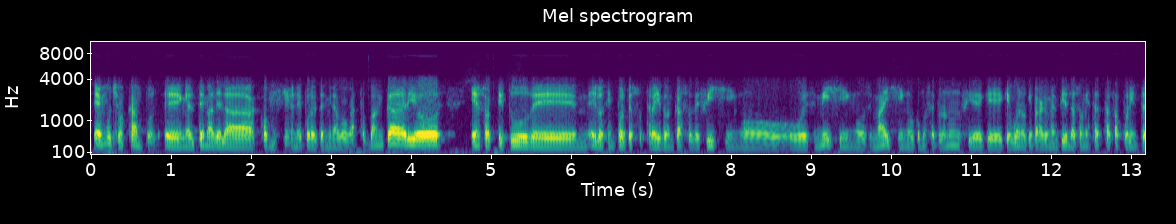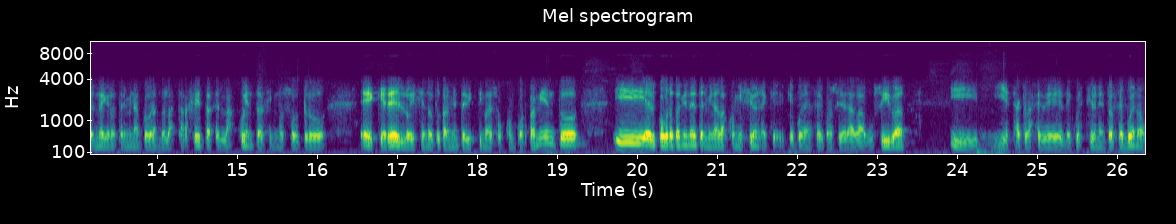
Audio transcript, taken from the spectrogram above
en muchos campos, en el tema de las comisiones por determinados gastos bancarios, en su actitud de, en los importes sustraídos en caso de phishing o, smishing o smishing o como se pronuncie, que, bueno, que para que me entienda son estas estafas por internet que nos terminan cobrando las tarjetas en las cuentas sin nosotros eh, quererlo y siendo totalmente víctima de esos comportamientos. Y el cobro también de determinadas comisiones que pueden ser consideradas abusivas y, y, esta clase de, de, cuestiones. Entonces, bueno,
